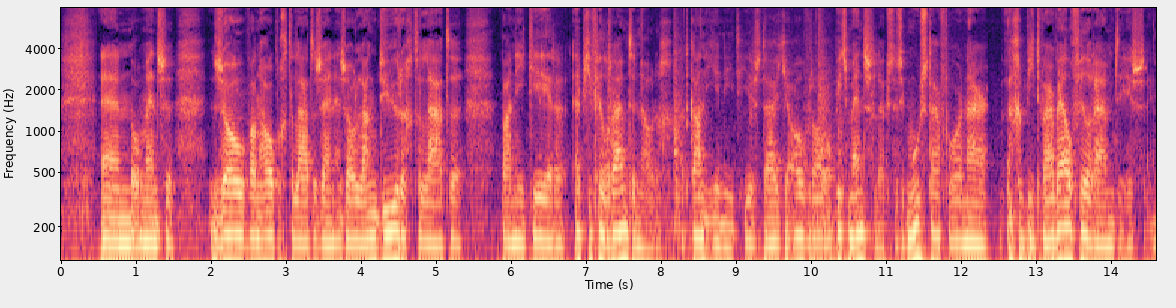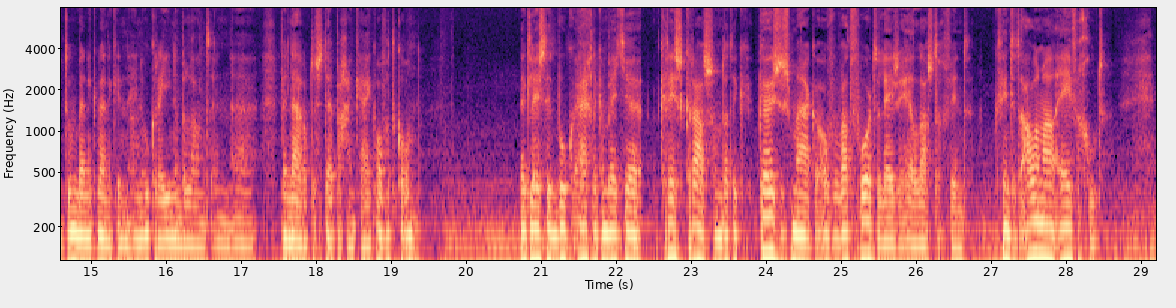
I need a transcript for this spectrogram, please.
En om mensen zo wanhopig te laten zijn en zo langdurig te laten panikeren, heb je veel ruimte nodig. Dat kan hier niet. Hier stuit je overal op iets menselijks. Dus ik moest daarvoor naar een gebied waar wel veel ruimte is. En toen ben ik, ben ik in, in Oekraïne beland en uh, ben daar op de steppen gaan kijken of het kon. Ik lees dit boek eigenlijk een beetje kriskras... omdat ik keuzes maken over wat voor te lezen heel lastig vind. Ik vind het allemaal even goed.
